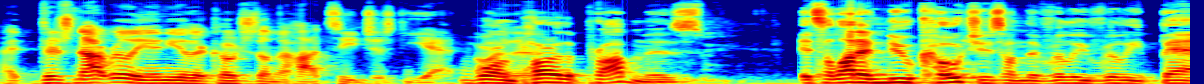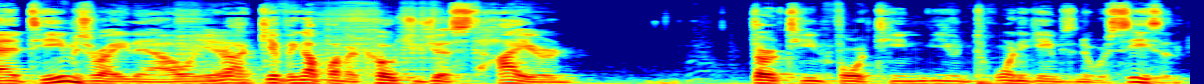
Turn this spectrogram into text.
I, there's not really any other coaches on the hot seat just yet. Well, and there? part of the problem is it's a lot of new coaches on the really, really bad teams right now, and you're not giving up on a coach you just hired 13, 14, even 20 games into a season.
